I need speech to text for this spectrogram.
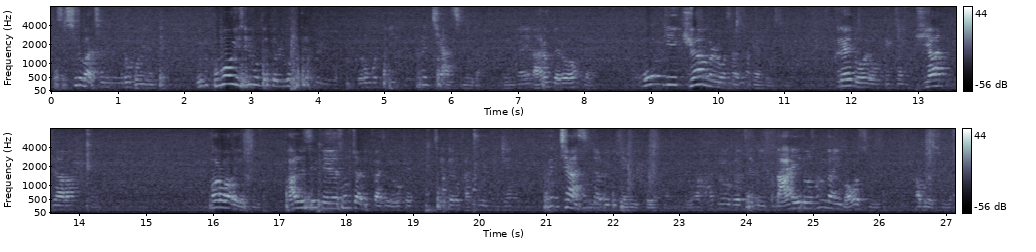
그래서 시루받침으로 보이는데 여기 구멍이 세 군데 뚫리고 밑에 뚫리고 이런 것들이 흔치 않습니다. 굉장히 나름대로 네. 온기 귀한 물로 사용되어 있습니다. 그래도 굉장히 귀한 자라 화로가 되겠습니다. 발 세개 손잡이까지 이렇게 제대로 갖추고 있는 게 흔치 않습니다. 손잡이도 재미있고요. 네. 아주 그 재미있고 나이도 상당히 먹었습니다. 가보겠습니다.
